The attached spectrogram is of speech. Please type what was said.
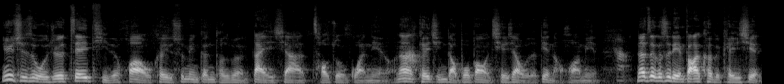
因为其实我觉得这一题的话，我可以顺便跟投资朋友带一下操作观念哦。那可以请导播帮我切一下我的电脑画面。好，那这个是联发科的 K 线，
